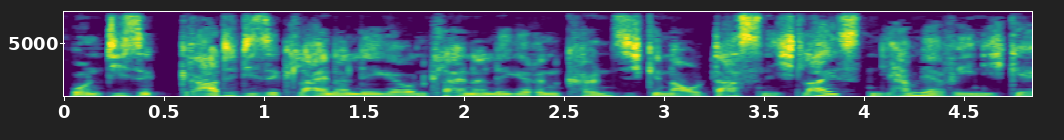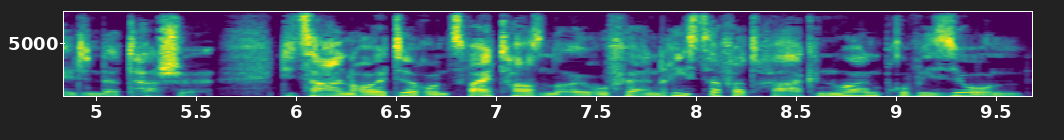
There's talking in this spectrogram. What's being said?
und diese, gerade diese Kleinanleger und Kleinanlegerinnen können sich genau das nicht leisten. Die haben ja wenig Geld in der Tasche. Die zahlen heute rund 2000 Euro für einen Riester-Vertrag, nur an Provisionen.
